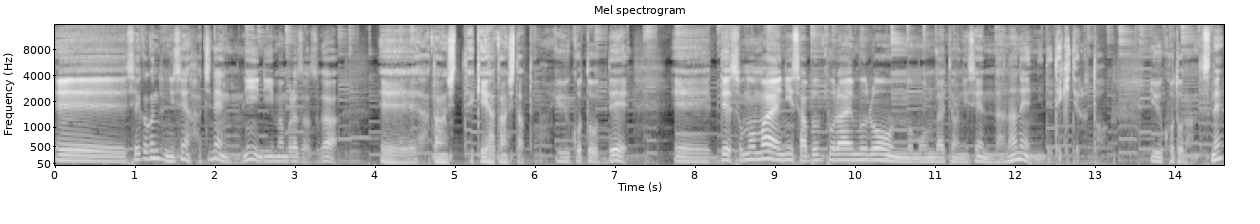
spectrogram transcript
えー正確に言うと2008年にリーマンブラザーズが、えー破綻して経営破綻したということで、えーでその前にサブプライムローンの問題というのは2007年に出てきてるということなんですね。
